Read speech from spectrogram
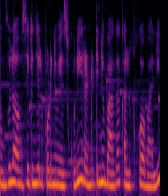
నువ్వుల అవిసె గింజల పొడిని వేసుకుని రెండింటిని బాగా కలుపుకోవాలి.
